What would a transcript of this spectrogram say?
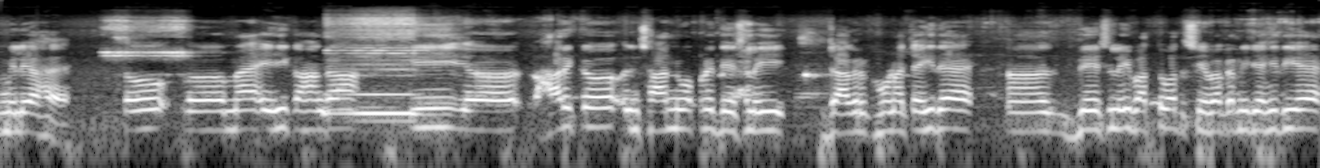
ਮਿਲਿਆ ਹੈ। ਤੋ ਮੈਂ ਇਹੀ ਕਹਾਂਗਾ ਕਿ ਹਰ ਇੱਕ ਇਨਸਾਨ ਨੂੰ ਆਪਣੇ ਦੇਸ਼ ਲਈ ਜਾਗਰੂਕ ਹੋਣਾ ਚਾਹੀਦਾ ਹੈ। ਦੇਸ਼ ਲਈ ਵੱਧ ਤੋਂ ਵੱਧ ਸੇਵਾ ਕਰਨੀ ਚਾਹੀਦੀ ਹੈ,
